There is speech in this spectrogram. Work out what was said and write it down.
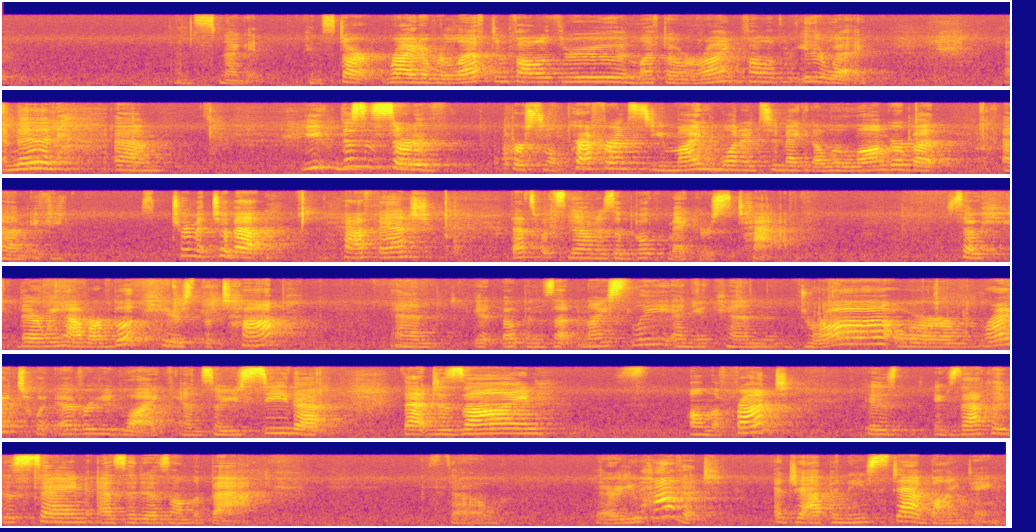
and snug it. You can start right over left and follow through and left over right and follow through, either way. And then, um, you, this is sort of personal preference. You might have wanted to make it a little longer, but um, if you trim it to about half inch, that's what's known as a bookmaker's tag. So there we have our book. Here's the top, and it opens up nicely, and you can draw or write whatever you'd like. And so you see that that design on the front is exactly the same as it is on the back. So there you have it, a Japanese stab binding.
